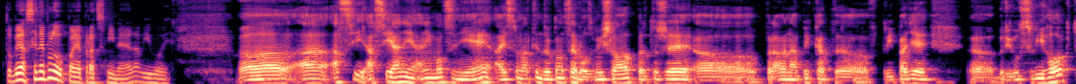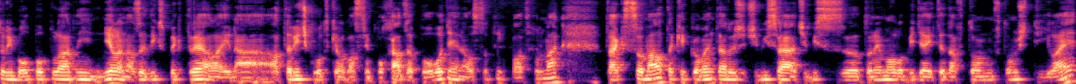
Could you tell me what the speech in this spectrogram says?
To by asi nebylo úplně pracný, ne, na vývoj? Asi, asi ani, ani moc nie, aj som na tým dokonca rozmýšľal, pretože uh, práve napríklad uh, v prípade uh, Bruce Leeho, ktorý bol populárny nielen na ZX Spectre, ale aj na Ataričku, odkiaľ vlastne pochádza pôvodne aj na ostatných platformách, tak som mal také komentáre, že či by, sa, či by to nemohlo byť aj teda v tom, v tom štýle.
